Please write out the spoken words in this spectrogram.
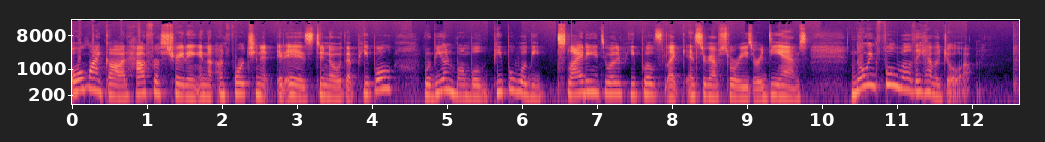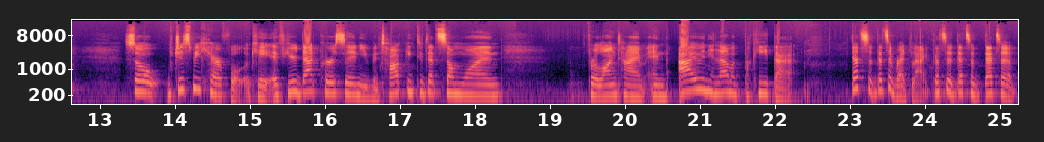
oh my god, how frustrating and unfortunate it is to know that people will be on people will be sliding into other people's like Instagram stories or DMs, knowing full well they have a jowa so just be careful, okay? If you're that person, you've been talking to that someone for a long time, and ayaw nila magpakita, that's a, that's a red flag. That's a that's a that's a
